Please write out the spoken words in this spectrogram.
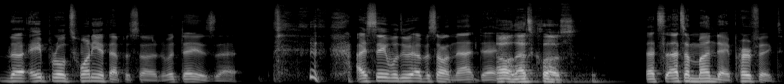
the April twentieth episode. What day is that? I say we'll do an episode on that day. Oh, that's close. That's that's a Monday. Perfect.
